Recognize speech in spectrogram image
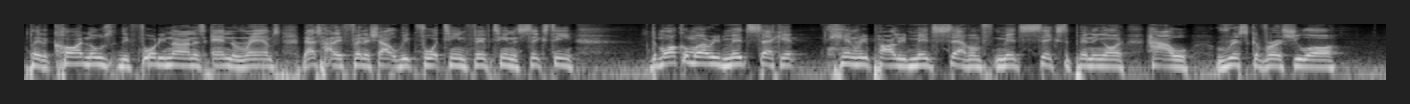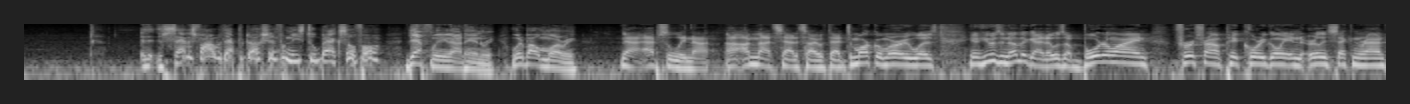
play the Cardinals, the 49ers, and the Rams. That's how they finish out week 14, 15, and 16. DeMarco Murray mid second. Henry probably mid seventh, mid sixth, depending on how risk averse you are. Satisfied with that production from these two backs so far? Definitely not Henry. What about Murray? Nah, absolutely not. I'm not satisfied with that. Demarco Murray was, you know, he was another guy that was a borderline first round pick. Corey going in the early second round.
